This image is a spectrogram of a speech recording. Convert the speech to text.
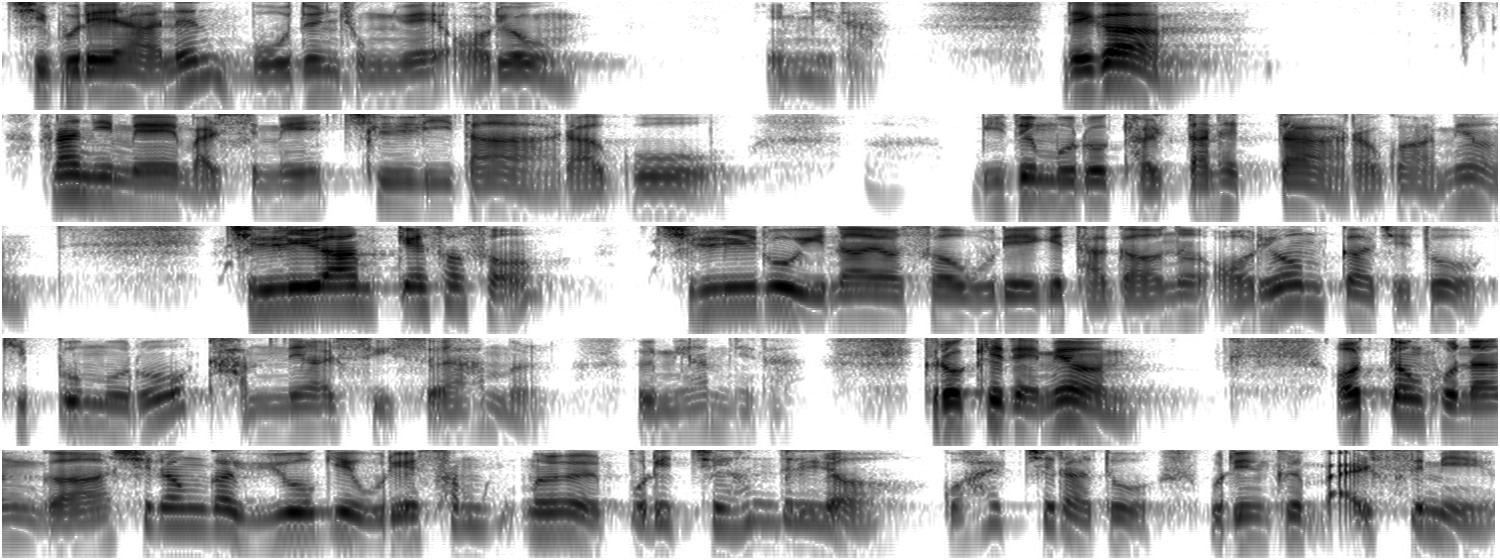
지불해야 하는 모든 종류의 어려움입니다. 내가 하나님의 말씀이 진리다라고 믿음으로 결단했다라고 하면 진리와 함께 서서 진리로 인하여서 우리에게 다가오는 어려움까지도 기쁨으로 감내할 수 있어야 함을 의미합니다. 그렇게 되면 어떤 고난과 시련과 유혹이 우리의 삶을 뿌리채 흔들려 있고 할지라도 우리는 그 말씀이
